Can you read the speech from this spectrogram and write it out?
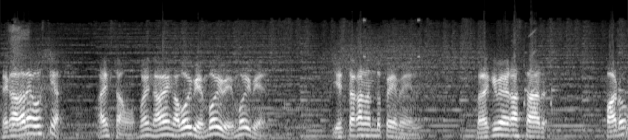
Venga, dale, hostias. Ahí estamos. Venga, venga, voy bien, voy bien, voy bien. Y está ganando PML. Vale, aquí voy a gastar paro.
